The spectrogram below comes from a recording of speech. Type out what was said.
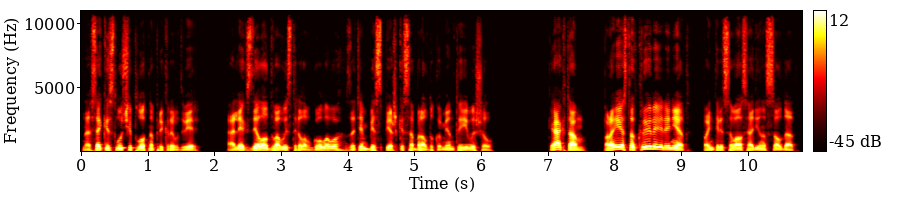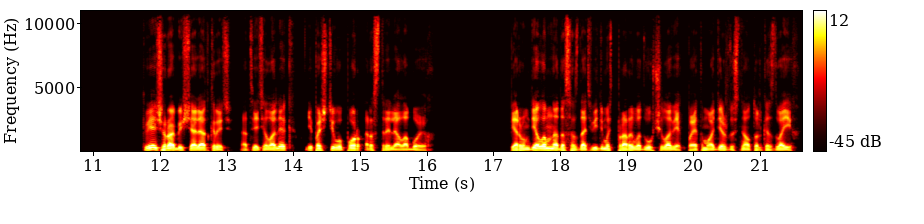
На всякий случай, плотно прикрыв дверь, Олег сделал два выстрела в голову, затем без спешки собрал документы и вышел. «Как там? Проезд открыли или нет?» – поинтересовался один из солдат. «К вечеру обещали открыть», — ответил Олег и почти в упор расстрелял обоих. Первым делом надо создать видимость прорыва двух человек, поэтому одежду снял только с двоих.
